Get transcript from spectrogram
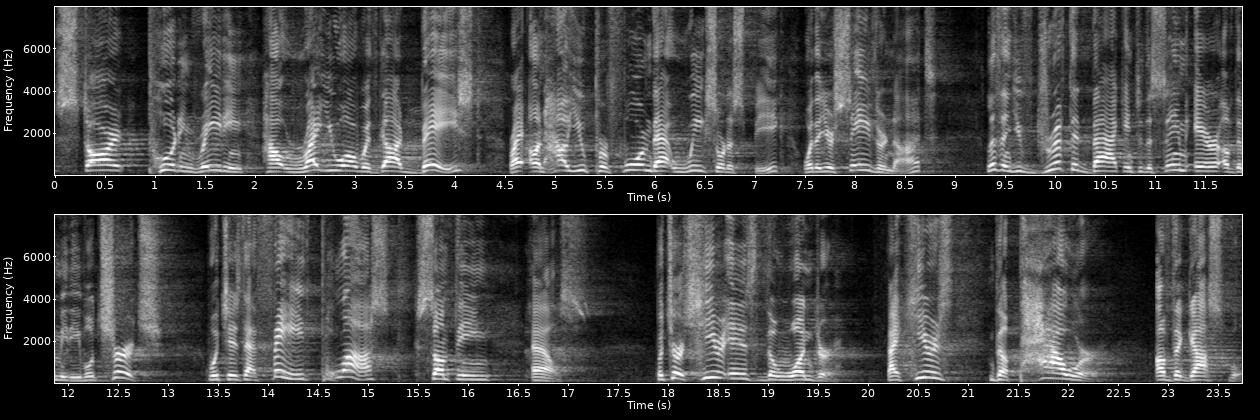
start putting, rating how right you are with God based, right, on how you perform that week, so to speak, whether you're saved or not, listen, you've drifted back into the same era of the medieval church, which is that faith plus something else. But, church, here is the wonder, right? Here's the power of the gospel.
